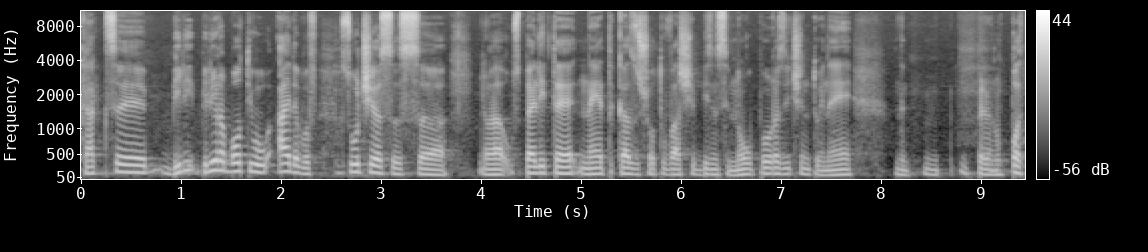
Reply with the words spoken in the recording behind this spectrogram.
Как се, били, били работило, айде в случая с а, а, успелите не е така, защото вашия бизнес е много по-различен, той не е не, примерно път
